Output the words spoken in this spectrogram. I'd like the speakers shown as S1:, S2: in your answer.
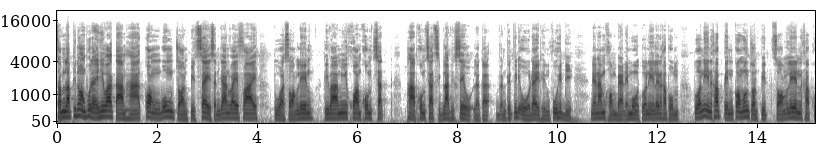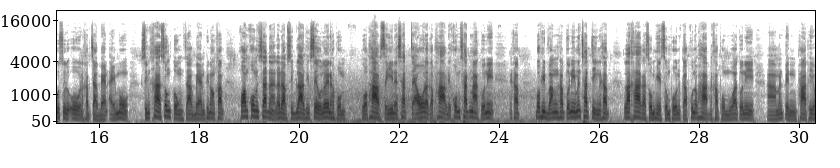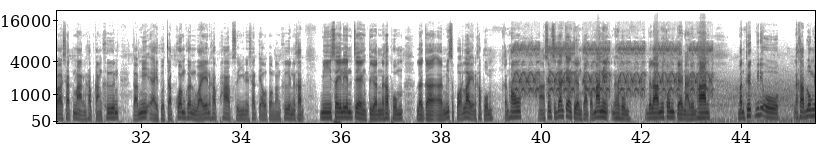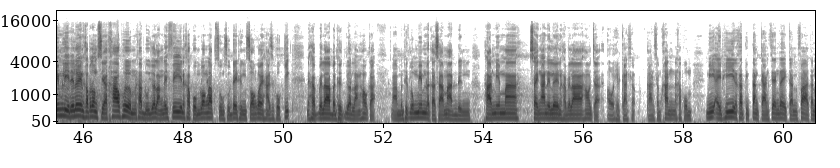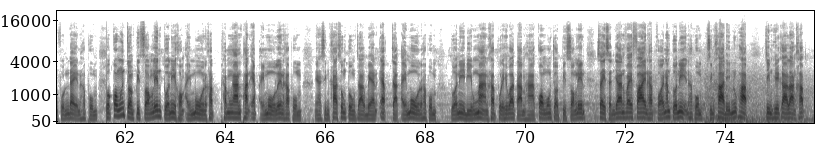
S1: สำหรับพี่น้องผู้ใดที่ว่าตามหากล้องวงจรปิดใส่สัญญาณ Wi-Fi ตัว 2 เลน ที่ว่ามีความคมชัด ภาพคมชัด 10 ล้านพิกเซล แล้วก็บันทึกวิดีโอได้ถึง Full HD แนะนำของแบรนด์ไอโมตัวนี้เลยนะครับผม ตัวนี้นะครับเป็นกล้องวงจรปิด 2 เลนนะครับคูสตูดิโอนะครับจากแบรนด์ไอโมสินค้าส่งตรงจากแบรนด์พี่น้องครับ ความคมชัดนะระดับ 10 ล้านพิกเซลเลยนะครับผม ตัวภาพสีเนี่ยชัดแจ๋วแล้วก็ภาพเนี่ยคมชัดมากตัวนี้นะครับบ่ผิดหวังครับตัวนี้มันชัดจริงนะครับราคากับสมเหตุสมผลกับคุณภาพนะครับผมว่าตัวนี้อ่ามันเป็นภาพที่ว่าชัดมากนะครับกลางคืนกับมีไอตัวจับความเคลื่อนไหวนะครับภาพสีเนี่ยชัดแจ๋วตอนกลางคืนนะครับมีไซเรนแจ้งเตือนนะครับผมแล้วก็มีสปอตไลท์นะครับผมกันเฮาอ่าส่งสัญญาณแจ้งเตือนกับประมาณนี้นะครับผมเวลามีคนแปลกหน้าเดินผ่าน บันทึกวิดีโอ นะครับลงเมมโมรีได้เลยนะครับไม่ต้องเสียค่าเพิ่มนะครับดูย้อนหลังได้ฟรีนะครับผมรองรับสูงสุดได้ถึง 256 กิกนะครับเวลาบันทึกย้อนหลังเฮากับบันทึกลงเมมแล้วก็สามารถดึงผ่านเมมมา ใส่งานได้เลยนะครับ เวลาเฮาจะเอาเหตุการณ์การสำคัญนะครับผมมี IP นะครับติดตั้งกลางแจ้งได้กันฟ้ากันฝนได้นะครับผมตัวกล้องวงจรปิด 2 เลนตัวนี้ของ iMo นะครับทำงานผ่านแอป iMo เลยนะครับผมเนี่ยสินค้าส่งตรงจากแบรนด์แอปจาก iMo นะครับผมตัวนี้ดีมากๆนะครับผู้ใดที่ว่าตามหากล้องวงจรปิด 2 เลนใส่สัญญาณ Wi-Fi นะครับขอแนะนำตัวนี้นะครับผมสินค้าดีมีรูปภาพจิมพิการล่างครับ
